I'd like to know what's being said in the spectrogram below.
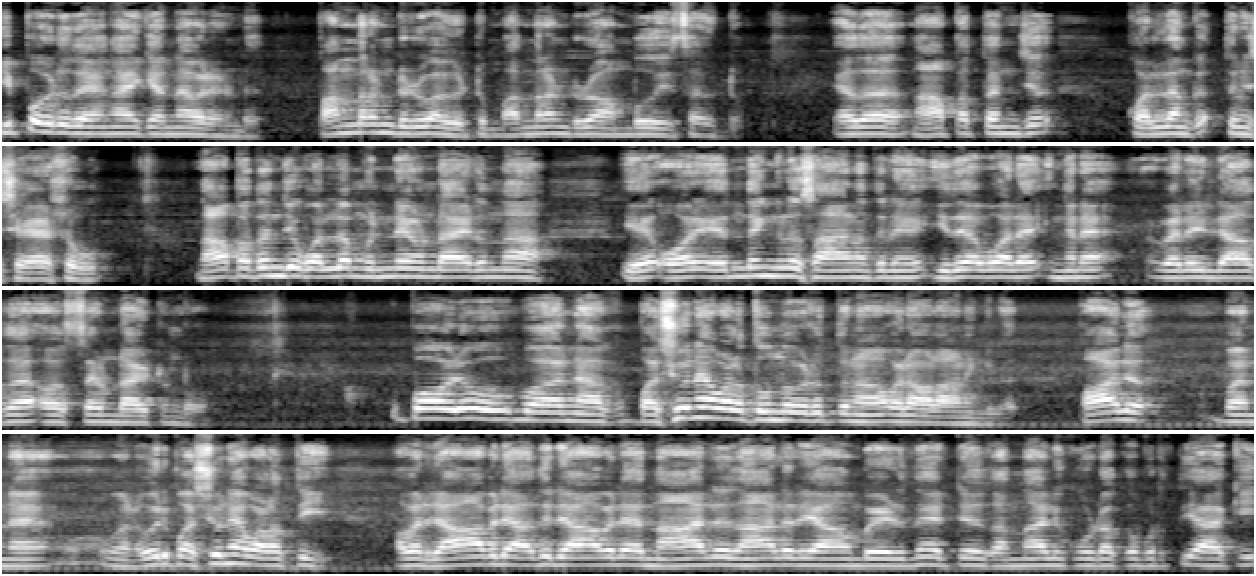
ഇപ്പോൾ ഒരു തേങ്ങയ്ക്ക് എന്നാ വിലയുണ്ട്? പന്ത്രണ്ട് രൂപ കിട്ടും. പന്ത്രണ്ട് രൂപ അമ്പത് പൈസ കിട്ടും. ഏത്? നാൽപ്പത്തഞ്ച് കൊല്ലത്തിന് ശേഷവും. നാൽപ്പത്തഞ്ച് കൊല്ലം മുന്നേ ഉണ്ടായിരുന്ന എന്തെങ്കിലും സാധനത്തിന് ഇതേപോലെ ഇങ്ങനെ വിലയില്ലാത്ത അവസ്ഥ ഉണ്ടായിട്ടുണ്ടോ? ഇപ്പോൾ ഒരു പിന്നെ പശുവിനെ വളർത്തുന്ന ഒരുത്തിന് ഒരാളാണെങ്കിൽ പാൽ പിന്നെ ഒരു പശുവിനെ വളർത്തി അവർ രാവിലെ അത് രാവിലെ നാല് നാലര ആകുമ്പോൾ എഴുന്നേറ്റ് കന്നാലി കൂടൊക്കെ വൃത്തിയാക്കി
